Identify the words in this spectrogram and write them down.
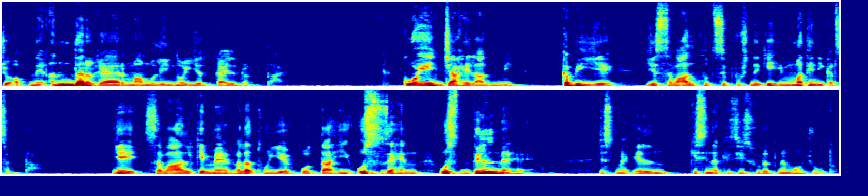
जो अपने अंदर गैर मामूली नोयत का इल्म रखता है। कोई जाहिल आदमी कभी ये ये सवाल खुद से पूछने की हिम्मत ही नहीं कर सकता। ये सवाल कि मैं गलत हूँ, ये होता ही उस जहन, उस दिल में है, जिसमें इल्म किसी न किसी सूरत में मौजूद हो।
